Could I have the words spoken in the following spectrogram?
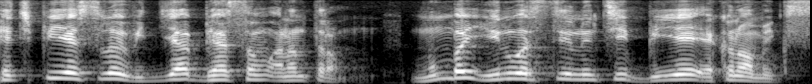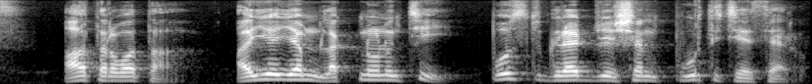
హెచ్పిఎస్లో విద్యాభ్యాసం అనంతరం ముంబై యూనివర్సిటీ నుంచి బీఏ ఎకనామిక్స్ ఆ తర్వాత ఐఐఎం లక్నో నుంచి పోస్ట్ గ్రాడ్యుయేషన్ పూర్తి చేశారు.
